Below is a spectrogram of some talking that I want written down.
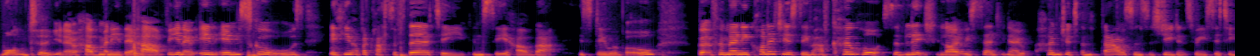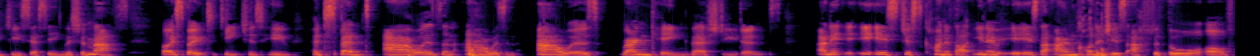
one to you know how many they have you know in in schools if you have a class of 30 you can see how that is doable but for many colleges, they have cohorts of literally, like we said, you know, hundreds and thousands of students resitting GCSE English and Maths. I spoke to teachers who had spent hours and hours and hours ranking their students. And it, it is just kind of that, you know, it is that Anne College's afterthought of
